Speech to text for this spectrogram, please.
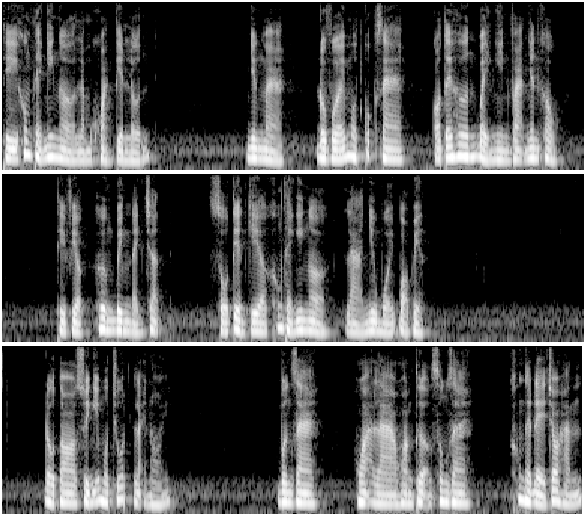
Thì không thể nghi ngờ là một khoản tiền lớn. Nhưng mà, Đối với một quốc gia Có tới hơn 7.000 vạn nhân khẩu thì việc hương binh đánh trận, Số tiền kia không thể nghi ngờ là như muối bỏ biển. Đầu to suy nghĩ một chút lại nói, Vương gia, Họa là hoàng thượng xông ra, Không thể để cho hắn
